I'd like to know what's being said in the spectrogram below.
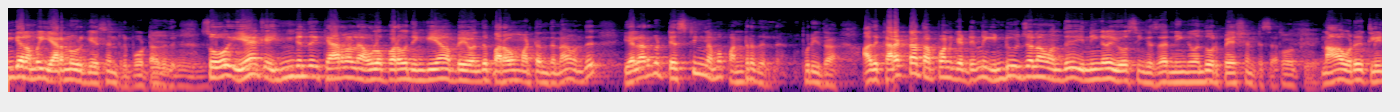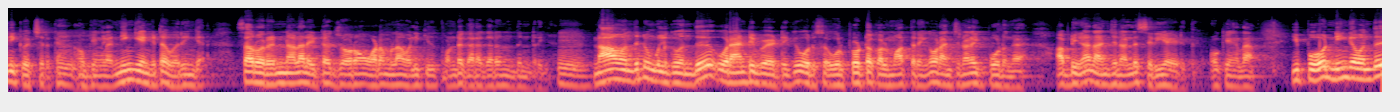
இங்கே நம்ம இரநூறு கேஸ்ன்னு ரிப்போர்ட் ஆகுது. ஸோ ஏன் இங்கேருந்து கேரளாவில் அவ்வளோ பரவுது இங்கே ஏன் அப்படியே வந்து பரவ மாட்டேங்குதுன்னா வந்து எல்லாருக்கும் டெஸ்டிங் நம்ம பண்ணுறது இல்லை புரியுதா? அது கரெக்டாக தப்பான்னு கேட்டிங்கன்னா இண்டிவிஜுவலாக வந்து நீங்களே யோசிங்க சார். நீங்கள் வந்து ஒரு பேஷண்ட்டு சார். Okay. நான் ஒரு கிளினிக் வச்சுருக்கேன். ஓகேங்களா? நீங்கள் என்கிட்ட வரீங்க. சார் ஒரு ரெண்டு நாளாக லைட்டாக ஜுரம் உடம்புலாம் வலிக்குது தொண்டை கரகரன்னுன்றீங்க நான் வந்துட்டு உங்களுக்கு வந்து ஒரு ஆன்டிபயோட்டிக் ஒரு ஒரு ப்ரோட்டோகால் மாத்துறீங்க. ஒரு அஞ்சு நாளைக்கு போடுங்க. அப்படின்னா அந்த அஞ்சு நாளில் சரியாயிடுது. ஓகேங்களா? இப்போது நீங்கள் வந்து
